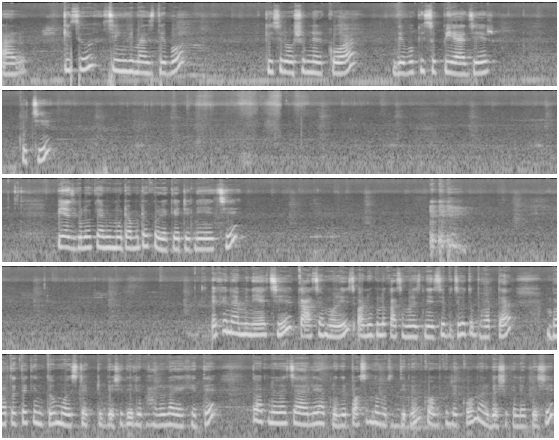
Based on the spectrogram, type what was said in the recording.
আর কিছু চিংড়ি মাছ দেব, কিছু রসুনের কোয়া, দেব কিছু পেঁয়াজের কুচি। পেঁয়াজগুলোকে আমি মোটা মোটা করে কেটে নিয়েছি। এখানে আমি নিয়েছি কাঁচামরিচ, অনেকগুলো কাঁচামরিচ নিয়েছি। যেহেতু ভর্তা, ভর্তাতে কিন্তু মরিচটা একটু বেশি দিলে ভালো লাগে খেতে। তো আপনারা চাইলে আপনাদের পছন্দ মতো দিবেন, কম করলে কম আর বেশি খেলে বেশি।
